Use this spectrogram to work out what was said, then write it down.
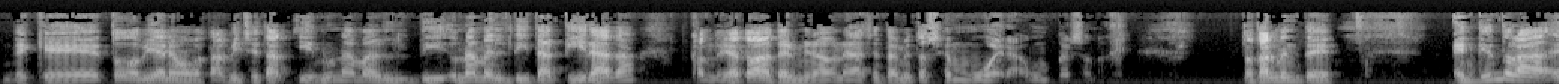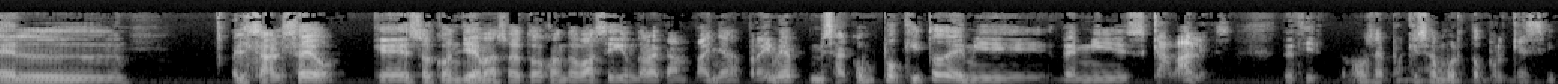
De que todo bien, hemos matado al bicho y tal, y en una, maldi- una maldita tirada, cuando ya todo ha terminado en el asentamiento, se muera un personaje. Totalmente. Entiendo la- el, el salseo, que eso conlleva, sobre todo cuando vas siguiendo la campaña, para mí me, me sacó un poquito de, mi, de mis cabales. Es decir, vamos a ver, ¿por qué se ha muerto? ¿Por qué sí?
